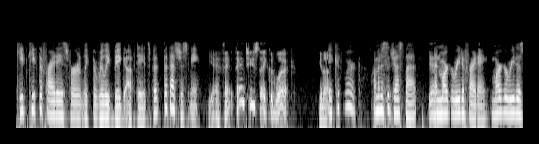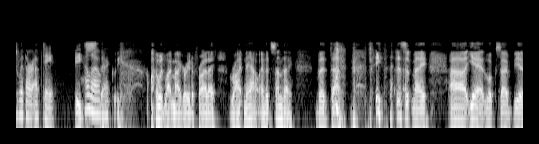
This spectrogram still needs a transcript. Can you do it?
Keep keep the Fridays for like the really big updates, but but that's just me. Yeah, Fan, Fan Tuesday could work. You know, It could work. I'm going to suggest that. Yeah. And Margarita Friday. Margaritas with our update. hello. exactly. I would like Margarita Friday right now, and it's Sunday. But uh, be that as it may, uh, yeah, look, so yeah,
